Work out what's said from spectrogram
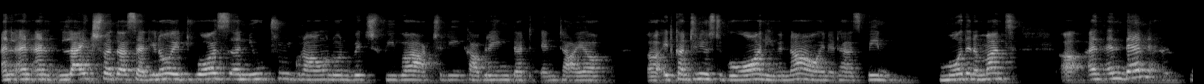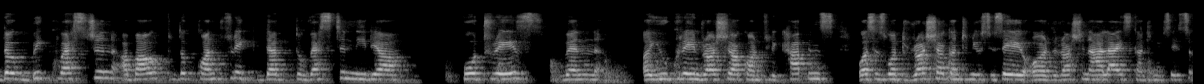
And, and, and like Shweta said, you know, it was a neutral ground on which we were actually covering that entire, uh, it continues to go on even now, and it has been more than a month uh, and, and then the big question about the conflict that the Western media portrays when a Ukraine-Russia conflict happens versus what Russia continues to say or the Russian allies continue to say. So,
